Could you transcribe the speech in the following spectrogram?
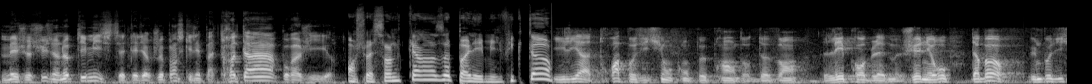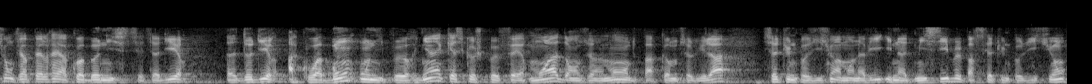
mais je suis un optimiste, c'est-à-dire que je pense qu'il n'est pas trop tard pour agir. En 75, Paul-Émile Victor. Il y a trois positions qu'on peut prendre devant les problèmes généraux. D'abord, une position que j'appellerais aquaboniste, c'est-à-dire de dire à quoi bon, on n'y peut rien, qu'est-ce que je peux faire moi dans un monde pas comme celui-là? C'est une position, à mon avis, inadmissible parce que c'est une position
